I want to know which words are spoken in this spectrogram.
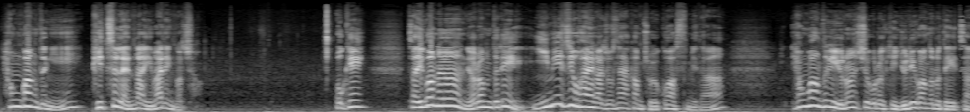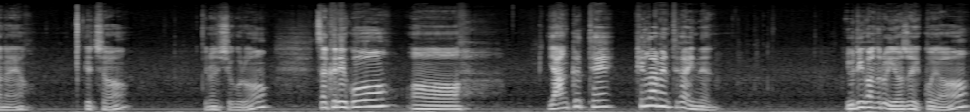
형광등이 빛을 낸다 이 말인 거죠. 오케이? 자 이거는 여러분들이 이미지화 해가지고 생각하면 좋을 것 같습니다. 형광등이 이런 식으로 이렇게 유리관으로 돼 있잖아요. 그렇죠? 이런 식으로. 자 그리고 어, 양 끝에 필라멘트가 있는 유리관으로 이어져 있고요.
